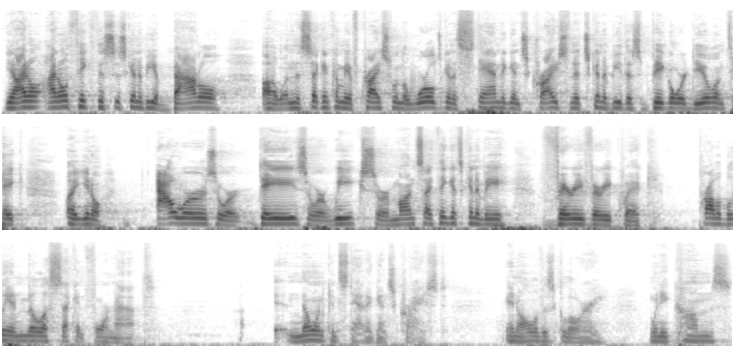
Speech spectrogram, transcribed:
You know, I don't, I don't think this is going to be a battle uh, when the second coming of Christ, when the world's going to stand against Christ and it's going to be this big ordeal and take, uh, you know, hours or days or weeks or months. I think it's going to be very, very quick, probably in millisecond format. No one can stand against Christ in all of his glory when he comes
